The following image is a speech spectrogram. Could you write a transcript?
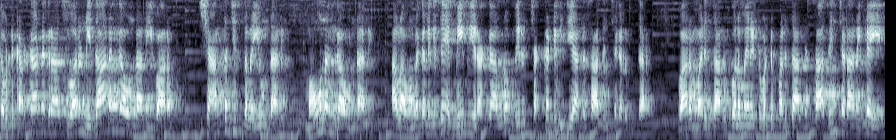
కాబట్టి కర్కాటక రాశి వారు నిదానంగా ఉండాలి ఈ వారం. శాంతచిత్తులై ఉండాలి. మౌనంగా ఉండాలి. అలా ఉండగలిగితే మీ మీ రంగాల్లో మీరు చక్కటి విజయాన్ని సాధించగలుగుతారు. వారం మరింత అనుకూలమైనటువంటి ఫలితాలను సాధించడానికై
